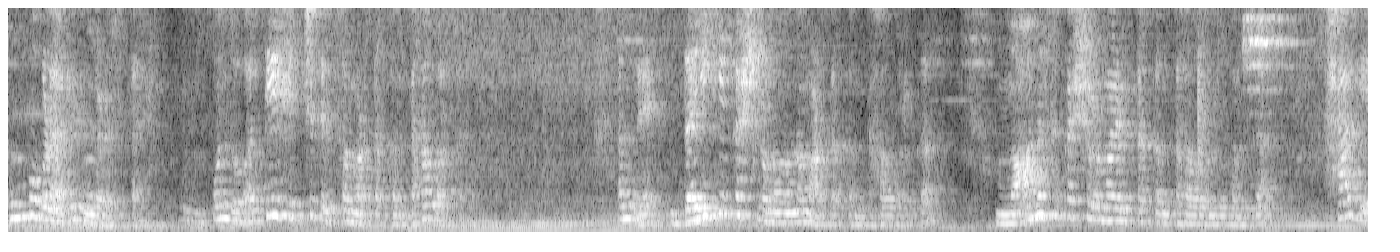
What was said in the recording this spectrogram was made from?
ಗುಂಪುಗಳಾಗಿ ವಿಂಗಡಿಸ್ತಾರೆ. ಒಂದು ಅತಿ ಹೆಚ್ಚು ಕೆಲಸ ಮಾಡ್ತಕ್ಕಂತಹ ವರ್ಗ ಅಂದರೆ ದೈಹಿಕ ಶ್ರಮವನ್ನು ಮಾಡ್ತಕ್ಕಂತಹ ವರ್ಗ, ಮಾನಸಿಕ ಶ್ರಮ ಇರ್ತಕ್ಕಂತಹ ಒಂದು ವರ್ಗ, ಹಾಗೆ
